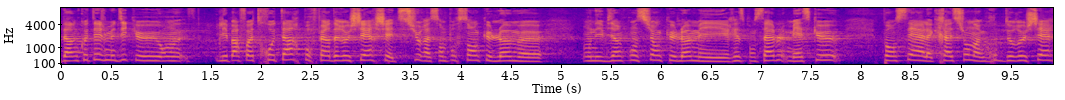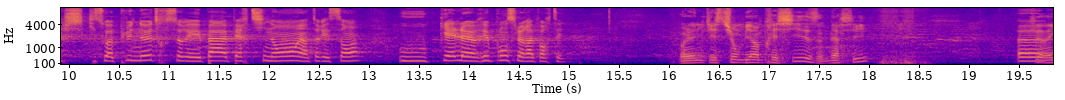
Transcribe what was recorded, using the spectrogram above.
d'un côté, je me dis qu'il est parfois trop tard pour faire des recherches et être sûr à 100% que l'homme, euh, on est bien conscient que l'homme est responsable. Mais est-ce que penser à la création d'un groupe de recherche qui soit plus neutre serait pas pertinent, intéressant? Ou quelle réponse leur apporter Voilà une question bien précise, merci. Euh,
